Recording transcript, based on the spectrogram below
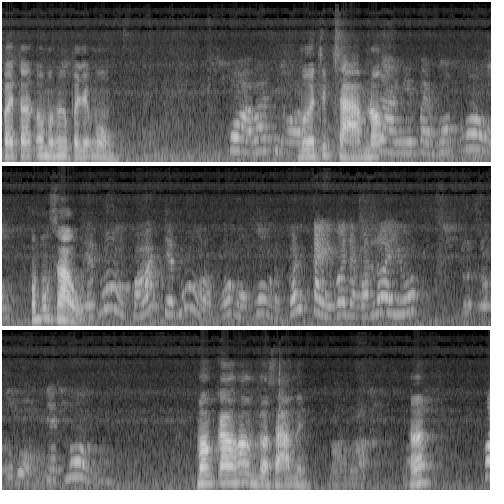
ไปตอนโอ้มือฮือไปจักโมงกว่าว่าสิออกมือสิบสามเนาะจากนี้ไปหกโมงผมพงเศร้าเจ็ดโมงป้าเจ็ดโมงหรอกว่าหกโมงหรอกก้นไก่ก็จากวัดเลยอยู่รถสองชั่วโมงเจ็ดโมงมองเก้าห้องตัวสามนี่ฮะพอ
